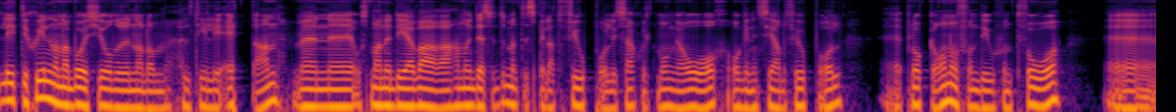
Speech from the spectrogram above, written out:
lite skillnad när Boys gjorde det när de höll till i ettan, men eh, Osmane Diawara, han har ju dessutom inte spelat fotboll i särskilt många år, organiserad fotboll. Eh, plockar honom från division 2. Eh,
